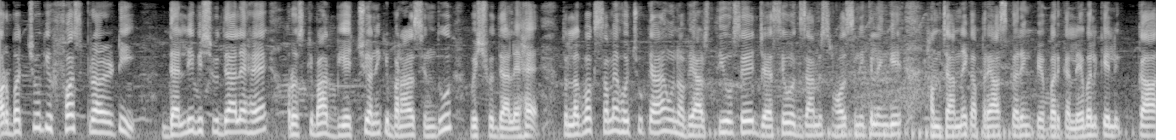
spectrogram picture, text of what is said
और बच्चों की फ़र्स्ट प्रायोरिटी दिल्ली विश्वविद्यालय है और उसके बाद बीएचयू यानी कि बनारस हिंदू विश्वविद्यालय है। तो लगभग समय हो चुका है उन अभ्यर्थियों से जैसे वो एग्जामिनेशन हॉल से निकलेंगे, हम जानने का प्रयास करेंगे पेपर का लेवल के का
